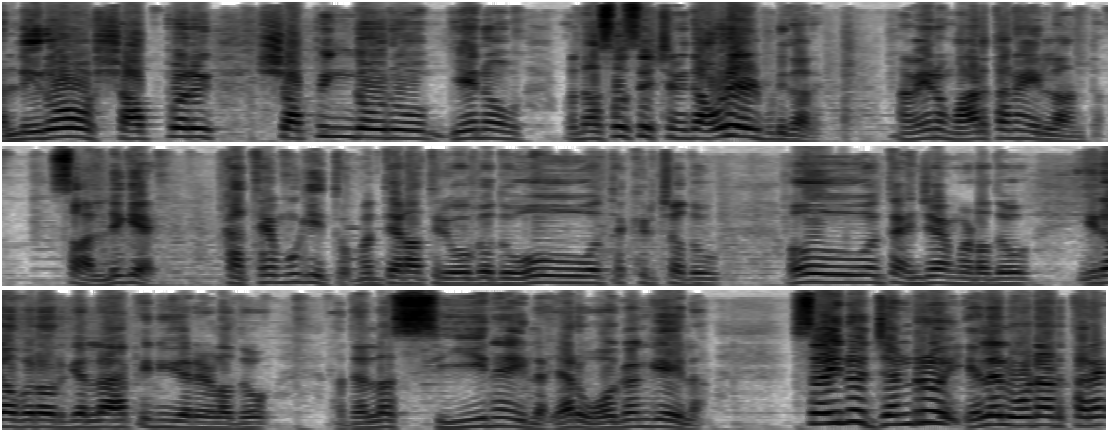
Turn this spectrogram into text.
ಅಲ್ಲಿರೋ ಶಾಪರ್ ಶಾಪಿಂಗ್ ಅವರು ಏನು ಒಂದು ಅಸೋಸಿಯೇಷನ್ ಇದೆ, ಅವರೇ ಹೇಳ್ಬಿಟ್ಟಿದ್ದಾರೆ. ನಾವೇನು ಮಾಡ್ತಾನೇ ಇಲ್ಲ ಅಂತ. ಸೊ ಅಲ್ಲಿಗೆ ಕಥೆ ಮುಗೀತು. ಮಧ್ಯರಾತ್ರಿ ಹೋಗೋದು, ಓ, ಅಂತ ಕಿರ್ಚೋದು, ಓ, ಅಂತ ಎಂಜಾಯ್ ಮಾಡೋದು ಇರೋ ಬರೋರಿಗೆಲ್ಲ ಹ್ಯಾಪಿ ನ್ಯೂ ಇಯರ್ ಹೇಳೋದು, ಅದೆಲ್ಲ ಸೀನೇ ಇಲ್ಲ, ಯಾರು ಹೋಗಂಗೇ ಇಲ್ಲ. ಸೊ ಇನ್ನು ಜನರು ಎಲ್ಲೆಲ್ಲಿ ಓಡಾಡ್ತಾರೆ?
